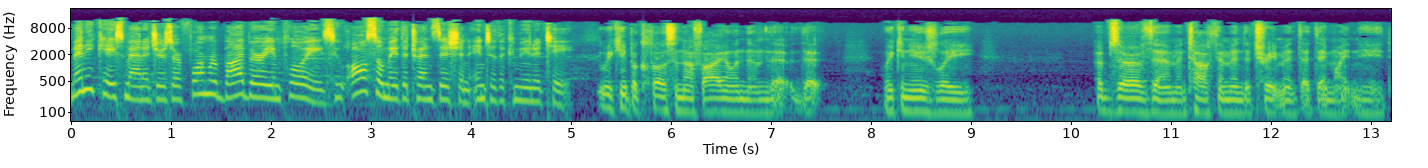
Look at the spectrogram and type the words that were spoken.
Many case managers are former Byberry employees who also made the transition into the community. we keep a close enough eye on them that, that we can usually observe them and talk them into treatment that they might need.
